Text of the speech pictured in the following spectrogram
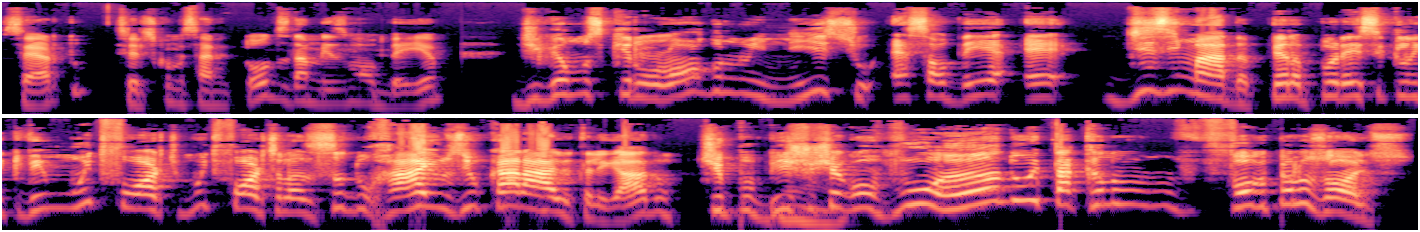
certo? Se eles começarem todos da mesma aldeia, digamos que logo no início essa aldeia é dizimada pela, por esse clã que vem muito forte, muito forte, lançando raios e o caralho, tá ligado? Tipo, o bicho Hum. chegou voando e tacando fogo pelos olhos.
